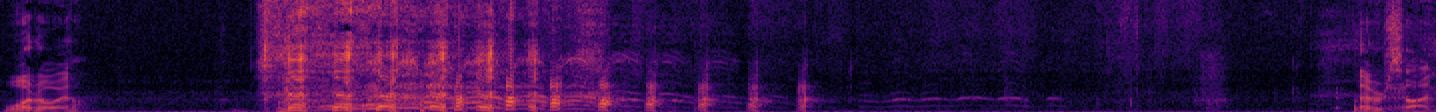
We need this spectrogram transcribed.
What oil? Never saw it.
